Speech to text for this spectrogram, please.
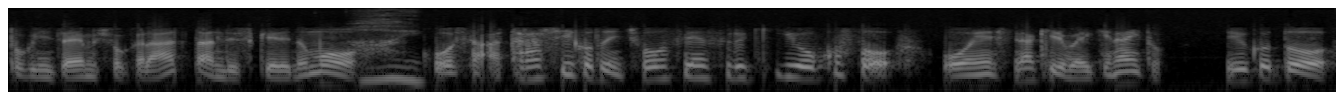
特に財務省からあったんですけれども、はい、こうした新しいことに挑戦する企業こそ応援しなければいけないということを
